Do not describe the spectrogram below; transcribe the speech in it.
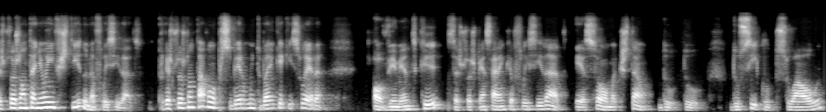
as pessoas não tenham investido na felicidade, porque as pessoas não estavam a perceber muito bem o que é que isso era. Obviamente que, se as pessoas pensarem que a felicidade é só uma questão do, do, do ciclo pessoal,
